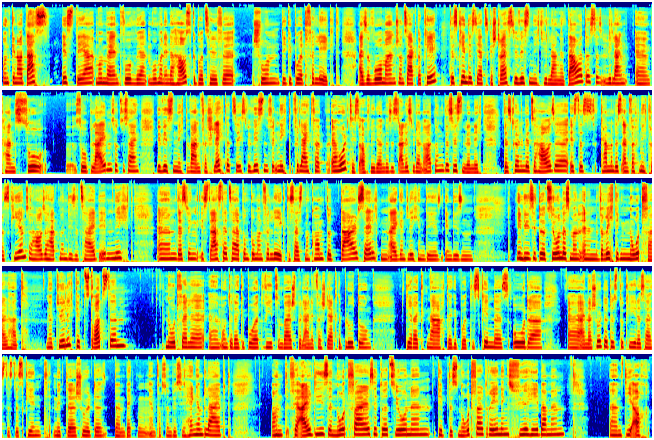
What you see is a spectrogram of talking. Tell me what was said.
Und genau das ist der Moment, wo, wir, wo man in der Hausgeburtshilfe schon die Geburt verlegt. Also wo man schon sagt, okay, das Kind ist jetzt gestresst, wir wissen nicht, wie lange dauert das, wie lange äh, kann es so so bleiben sozusagen. Wir wissen nicht, wann verschlechtert sich Wir wissen nicht, vielleicht erholt sich auch wieder und das ist alles wieder in Ordnung. Das wissen wir nicht. Das können wir zu Hause, ist das, kann man das einfach nicht riskieren. Zu Hause hat man diese Zeit eben nicht. Ähm, deswegen ist das der Zeitpunkt, wo man verlegt. Das heißt, man kommt total selten eigentlich in, die, in, diesen, in die Situation, dass man einen richtigen Notfall hat. Natürlich gibt es trotzdem Notfälle ähm, unter der Geburt, wie zum Beispiel eine verstärkte Blutung direkt nach der Geburt des Kindes oder äh, einer Schulterdystokie, das heißt, dass das Kind mit der Schulter beim Becken einfach so ein bisschen hängen bleibt. Und für all diese Notfallsituationen gibt es Notfalltrainings für Hebammen, ähm, die auch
